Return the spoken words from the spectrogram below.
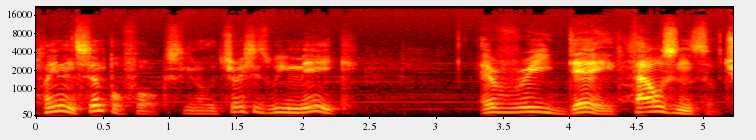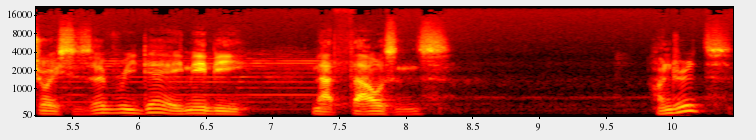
Plain and simple, folks. You know, the choices we make every day, thousands of choices every day, maybe not thousands, hundreds.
